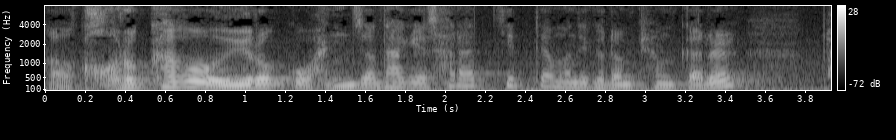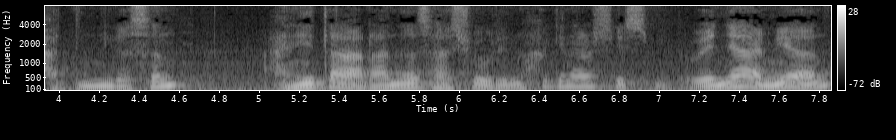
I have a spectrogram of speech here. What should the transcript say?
어, 거룩하고 의롭고 완전하게 살았기 때문에 그런 평가를 받은 것은 아니다라는 사실을 우리는 확인할 수 있습니다. 왜냐하면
